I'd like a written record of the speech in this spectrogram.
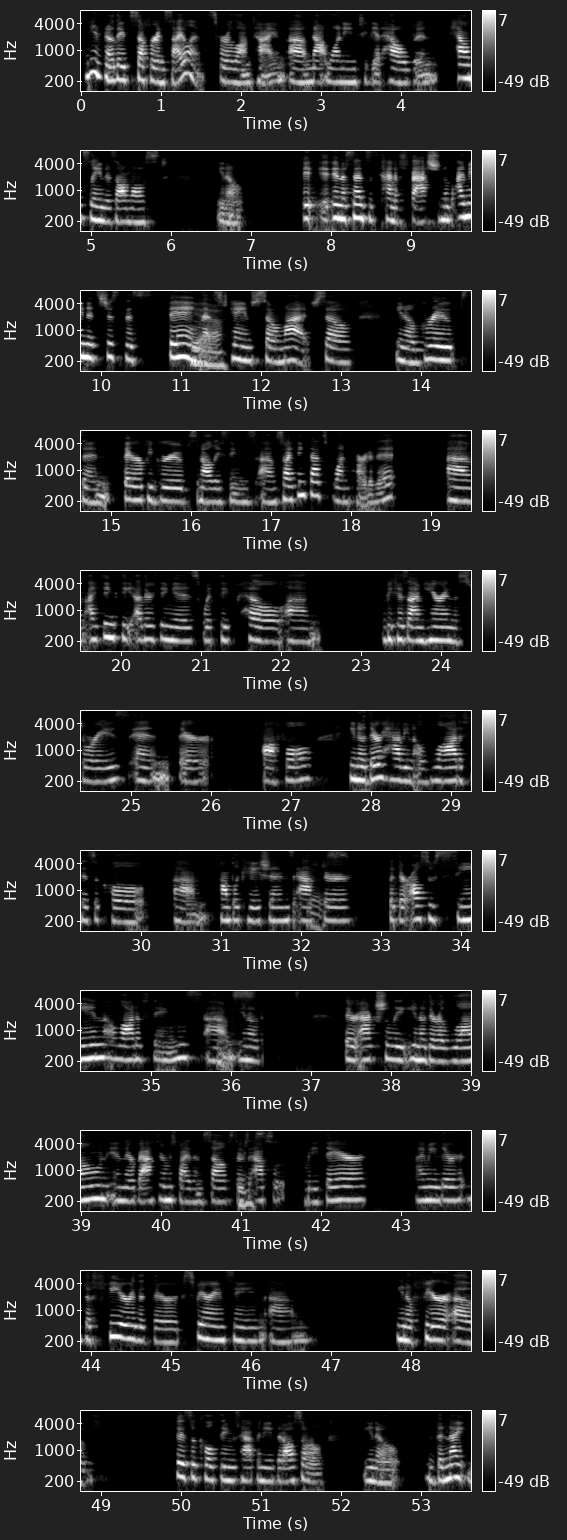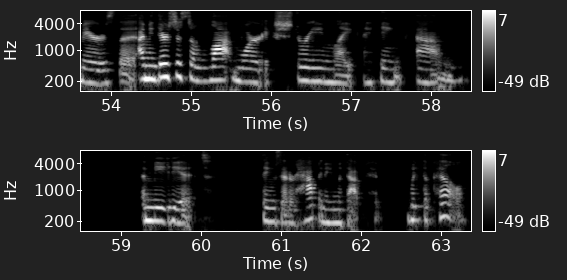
you know they'd suffer in silence for a long time um, not wanting to get help. And counseling is almost you know it, it, in a sense it's kind of fashionable i mean it's just this thing yeah. that's changed so much so you know groups and therapy groups and all these things um, so i think that's one part of it um, i think the other thing is with the pill um, because i'm hearing the stories and they're awful you know they're having a lot of physical um, complications after yes. but they're also seeing a lot of things um, yes. you know they're actually you know they're alone in their bathrooms by themselves there's yes. absolutely nobody there i mean they're the fear that they're experiencing um, you know fear of physical things happening but also you know the nightmares the i mean there's just a lot more extreme like i think um immediate things that are happening with that with the pill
